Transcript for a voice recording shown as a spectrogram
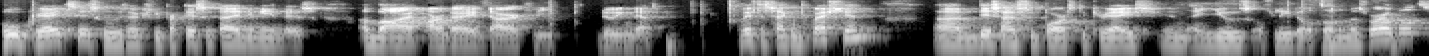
Who creates this? Who is actually participating in this? And why are they directly doing that? With the second question, um, this house supports the creation and use of lethal autonomous robots.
